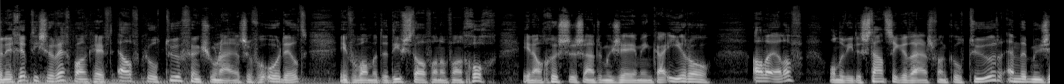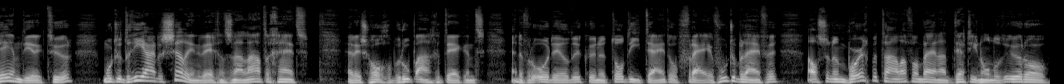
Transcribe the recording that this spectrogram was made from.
Een Egyptische rechtbank heeft elf cultuurfunctionarissen veroordeeld... in verband met de diefstal van een Van Gogh in augustus uit het museum in Cairo. Alle elf, onder wie de staatssecretaris van Cultuur en de museumdirecteur, moeten drie jaar de cel in wegens nalatigheid. Er is hoger beroep aangetekend en de veroordeelden kunnen tot die tijd op vrije voeten blijven als ze een borg betalen van bijna 1300 euro.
